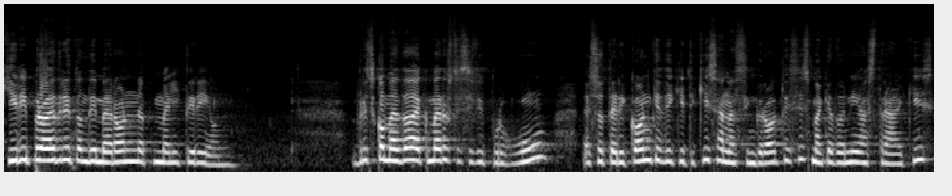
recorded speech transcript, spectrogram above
κύριοι Πρόεδροι των Διμερών Επιμελητηρίων, Βρίσκομαι εδώ εκ μέρους της Υφυπουργού Εσωτερικών και Διοικητικής Ανασυγκρότησης Μακεδονίας Τράκης,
